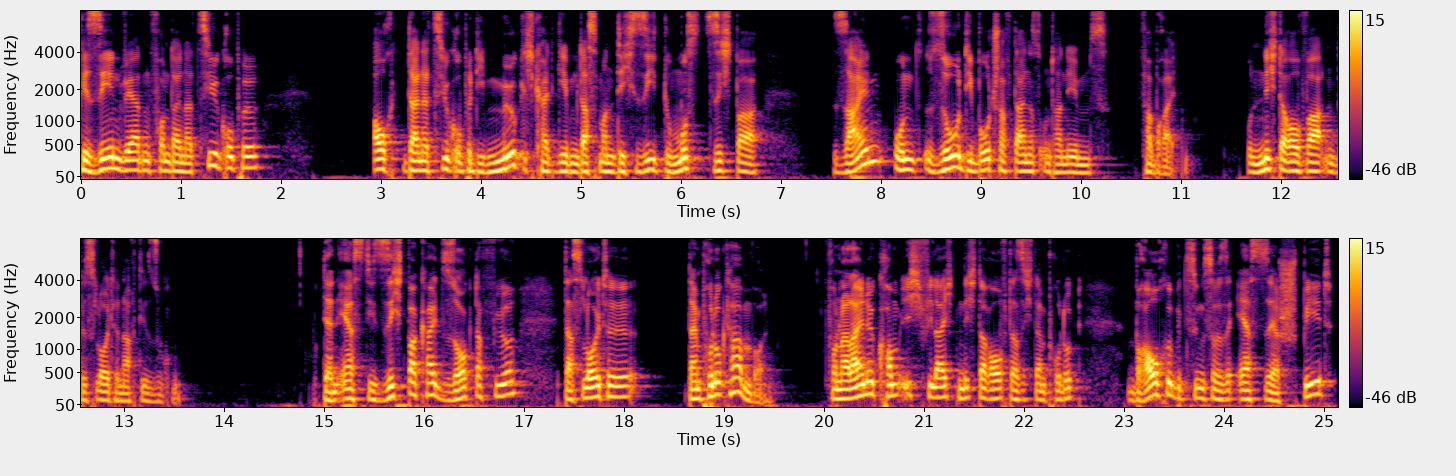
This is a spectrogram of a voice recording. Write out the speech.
gesehen werden von deiner Zielgruppe, auch deiner Zielgruppe die Möglichkeit geben, dass man dich sieht. Du musst sichtbar sein und so die Botschaft deines Unternehmens verbreiten. Und nicht darauf warten, bis Leute nach dir suchen. Denn erst die Sichtbarkeit sorgt dafür, dass Leute dein Produkt haben wollen. Von alleine komme ich vielleicht nicht darauf, dass ich dein Produkt brauche, beziehungsweise erst sehr spät.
